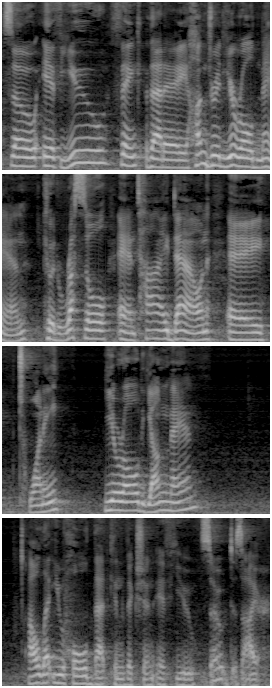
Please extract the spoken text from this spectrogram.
So if you think that a hundred year old man could wrestle and tie down a 20 year old young man, I'll let you hold that conviction if you so desire.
